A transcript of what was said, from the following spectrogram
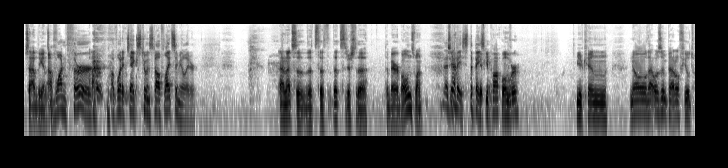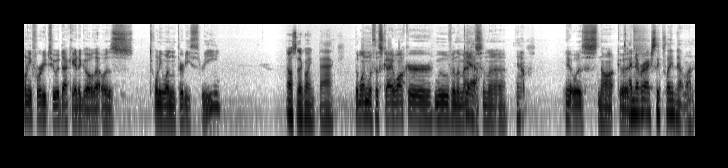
Sadly enough, one third of what it takes to install flight simulator and that's the that's the that's just the the bare bones one. that's So, the base the base if you pop over, you can. No, that wasn't Battlefield 2042 a decade ago. That was 2133. oh, so they're going back. The one with the Skywalker move and the mechs Yeah. and the. Yeah, It was not good. I never actually played that one.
